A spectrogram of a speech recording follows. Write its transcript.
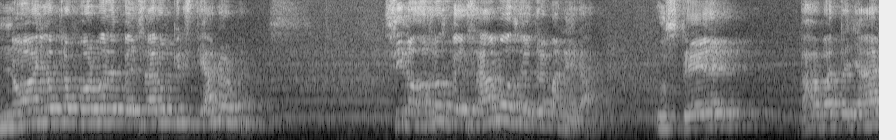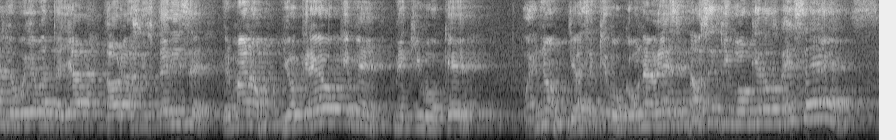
No hay otra forma de pensar un cristiano, hermano. Si nosotros pensamos de otra manera, usted va a batallar, yo voy a batallar. Ahora, si usted dice, hermano, yo creo que me, me equivoqué, bueno, ya se equivocó una vez, no se equivoque dos veces.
